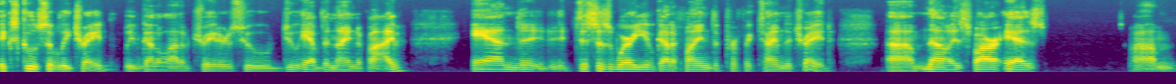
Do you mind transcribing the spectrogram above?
exclusively trade. We've got a lot of traders who do have the nine to five, and uh, this is where you've got to find the perfect time to trade. Um, now, as far as um,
